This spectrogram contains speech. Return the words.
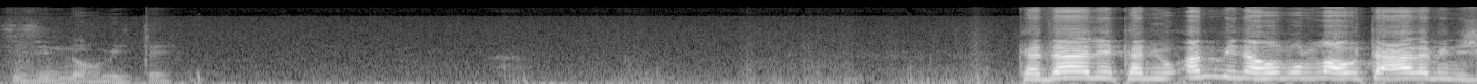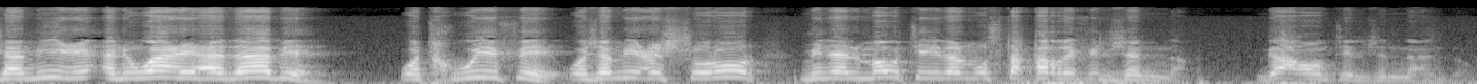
ces énormités كذلك أن يؤمنهم الله تعالى من جميع أنواع عذابه وتخويفه وجميع الشرور من الموت إلى المستقر في الجنة garantie الجنة عندهم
